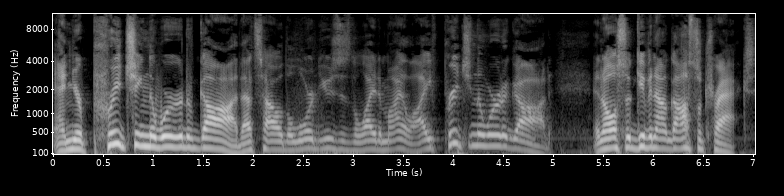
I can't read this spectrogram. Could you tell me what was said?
and you're preaching the word of God. That's how the Lord uses the light in my life, preaching the word of God. And also giving out gospel tracts,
